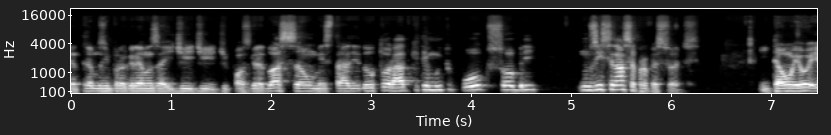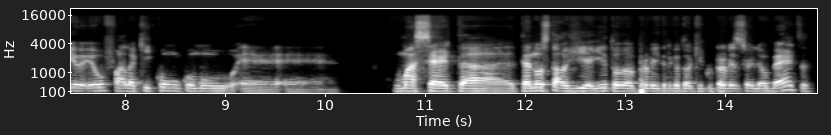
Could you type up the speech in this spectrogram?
entramos em programas aí de, de, de pós-graduação, mestrado e doutorado, que tem muito pouco sobre nos ensinar a ser professores. Então, eu, eu, eu falo aqui com, como é, é, uma certa até nostalgia aqui, estou aproveitando que eu estou aqui com o professor Leoberto,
